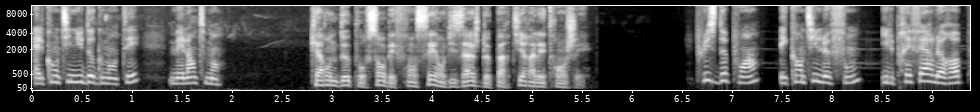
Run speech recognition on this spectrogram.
elle continue d'augmenter, mais lentement. 42% des Français envisagent de partir à l'étranger. Plus de points, et quand ils le font, ils préfèrent l'Europe,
